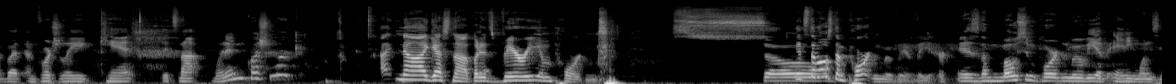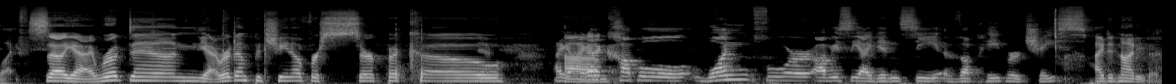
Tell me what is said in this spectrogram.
but unfortunately, can't. It's not winning? Question mark. I, no, I guess not. But it's very important. So It's the most important movie of the year. It is the most important movie of anyone's life. So yeah, I wrote down. Yeah, I wrote down Pacino for Serpico. I got, I got a Um, couple. One for obviously I didn't see the paper chase. I did not either.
